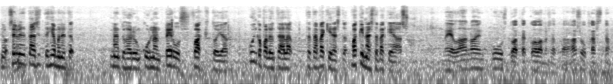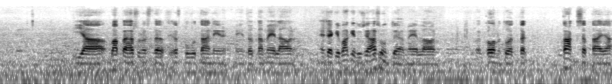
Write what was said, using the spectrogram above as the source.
No selvitetään sitten hieman näitä Mäntyharjun kunnan perusfaktoja. Kuinka paljon täällä tätä väkinäistä, vakinaista väkeä asuu? Meillä on noin 6300 asukasta. Ja vapaa-asunnosta, jos puhutaan, niin, niin tota, meillä on ensinnäkin vakituisia asuntoja. Meillä on 3200 ja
